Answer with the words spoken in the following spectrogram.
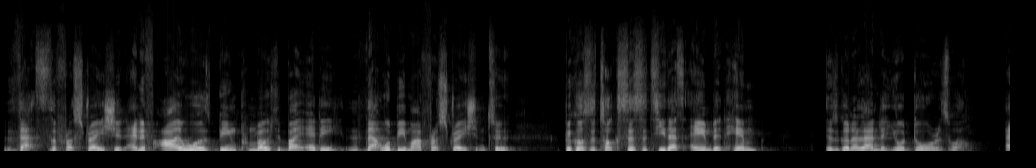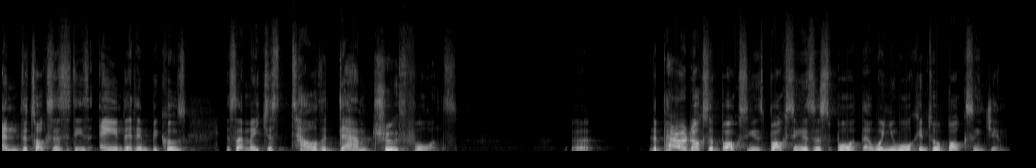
that's the frustration. And if I was being promoted by Eddie, that would be my frustration too. Because the toxicity that's aimed at him is going to land at your door as well. And the toxicity is aimed at him because it's like, mate, just tell the damn truth for once. Uh, the paradox of boxing is boxing is a sport that when you walk into a boxing gym,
